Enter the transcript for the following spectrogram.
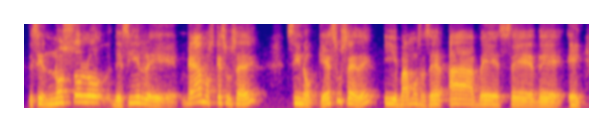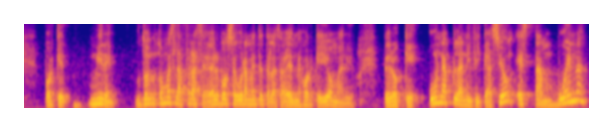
Es decir, no solo decir, eh, veamos qué sucede, sino qué sucede y vamos a hacer A, B, C, D, E. Porque miren, ¿cómo es la frase? A vos seguramente te la sabes mejor que yo, Mario, pero que una planificación es tan buena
